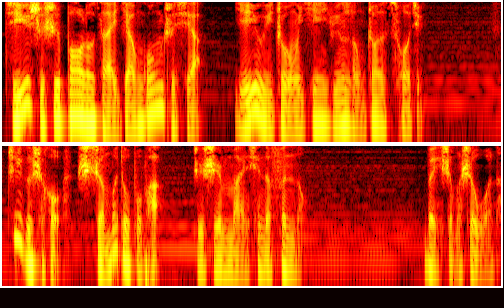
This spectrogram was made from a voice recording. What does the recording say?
即使是暴露在阳光之下，也有一种阴云笼罩的错觉。这个时候什么都不怕，只是满心的愤怒。为什么是我呢？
